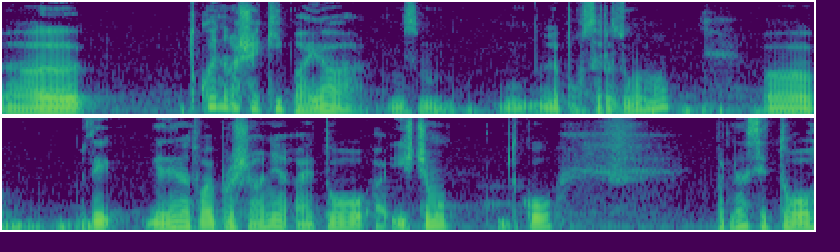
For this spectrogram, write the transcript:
Uh, tako je naša ekipa, ja. Mislim, lepo se razumemo. Uh, zdaj, glede na tvoje vprašanje, ali je to, a iščemo tako, pri nas je to,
